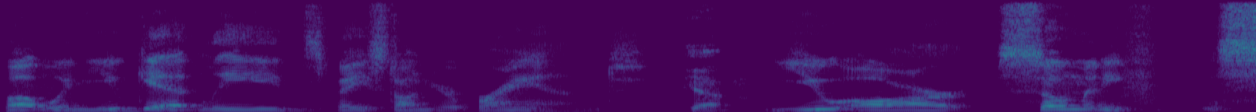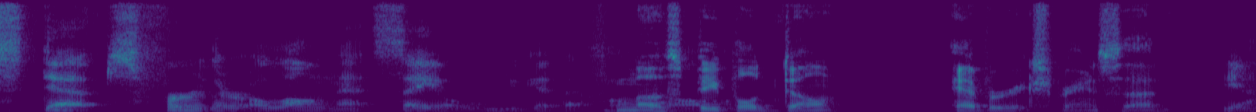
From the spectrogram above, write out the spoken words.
But when you get leads based on your brand, Yeah. you are so many f- steps further along that sale when you get that phone Most call. people don't ever experience that. yeah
